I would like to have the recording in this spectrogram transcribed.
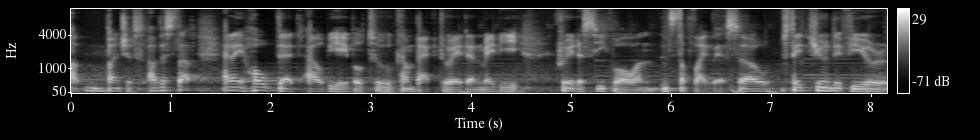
a bunch of other stuff and I hope that I'll be able to come back to it and maybe create a sequel and, and, stuff like this. So stay tuned if you're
